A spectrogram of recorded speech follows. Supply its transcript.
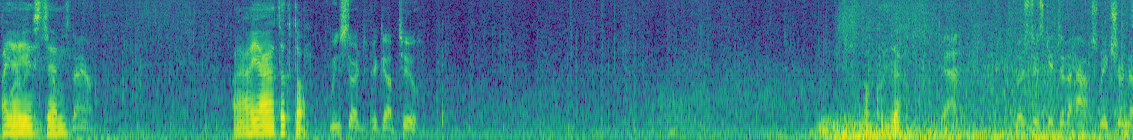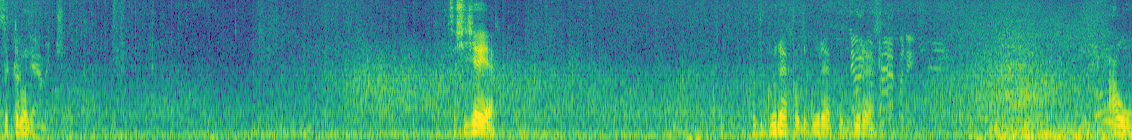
A ja jestem-. A ja to kto? Wind's starting to pick up too. O kurde. Dad? Let's just get to the house. Make sure Za tobą. Co się dzieje? Pod górę, pod górę, pod górę. Au.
